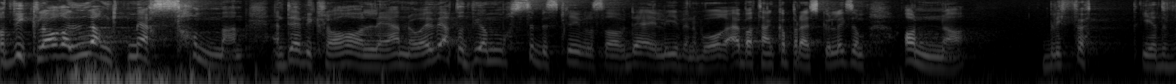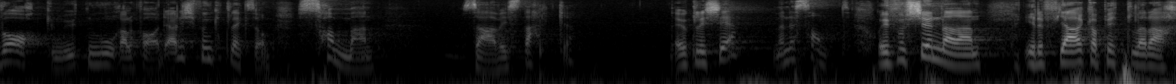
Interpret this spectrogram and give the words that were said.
At vi klarer langt mer sammen enn det vi klarer alene. Og jeg vet at vi har masse beskrivelser av det i livene våre. Jeg bare tenker på det, Skulle liksom Anna bli født i et vakuum uten mor eller far? Det hadde ikke funket, liksom. Sammen så er vi sterke. Det er jo klisjé, men det er sant. Og i Forkynneren, i det fjerde kapittelet der,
